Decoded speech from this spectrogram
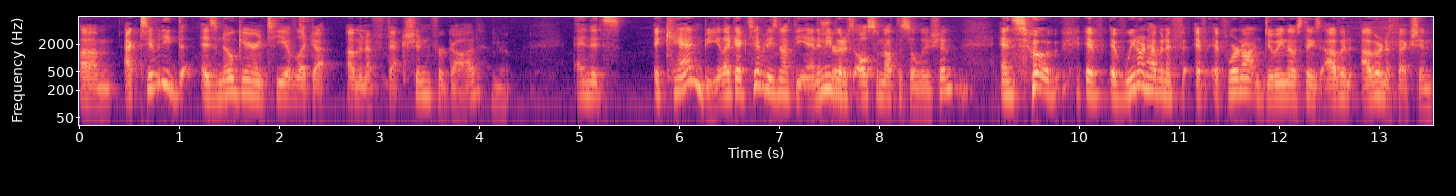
um, activity d- is no guarantee of like a of an affection for God, No. and it's it can be like activity is not the enemy, Sure. but it's also not the solution. And so if if we don't have an if if we're not doing those things of an of an affection,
